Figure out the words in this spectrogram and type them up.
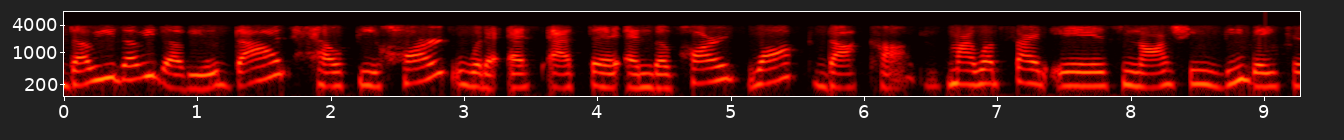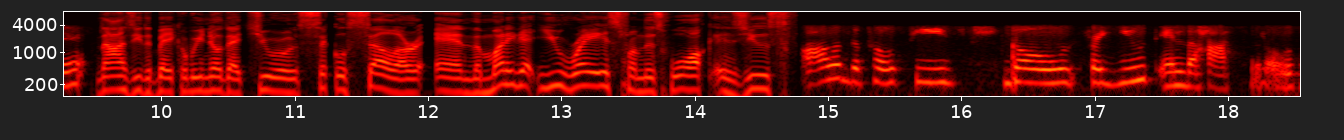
www.healthyheart with an S at the end of heart walk.com. My website is Nazhi the Baker. Nazhi the Baker, we know that you're a sickle seller, and the money that you raise from this walk is used. All of the proceeds go for youth in the hospitals,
